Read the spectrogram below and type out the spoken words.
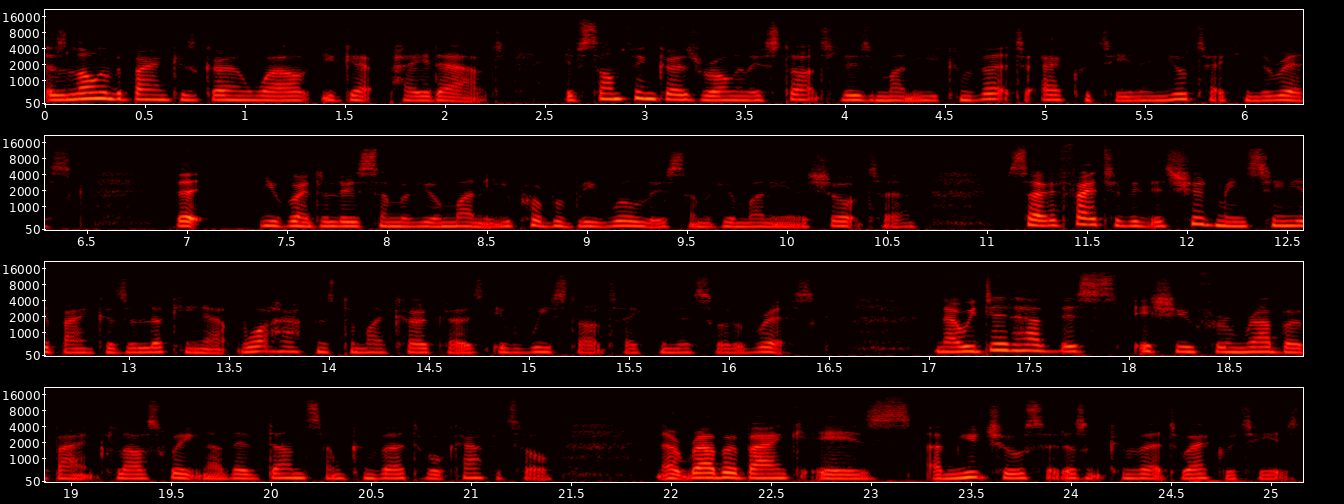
as long as the bank is going well, you get paid out. If something goes wrong and they start to lose money, you convert to equity and then you're taking the risk that you're going to lose some of your money. You probably will lose some of your money in the short term. So effectively, this should mean senior bankers are looking at what happens to my COCOs if we start taking this sort of risk. Now, we did have this issue from Rabobank last week. Now, they've done some convertible capital. Now, Rabobank is a mutual, so it doesn't convert to equity. It's,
